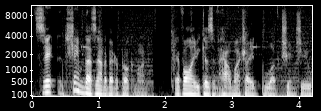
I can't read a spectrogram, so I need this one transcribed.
It's a shame that's not a better Pokemon. If only because of how much I love Chinchou.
